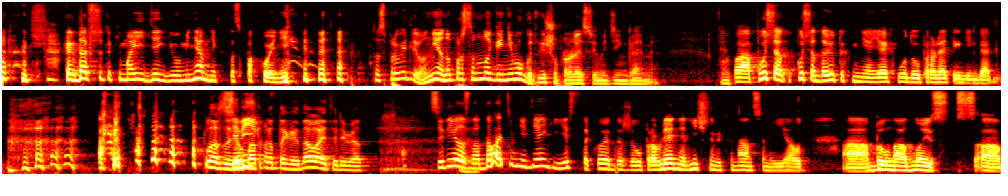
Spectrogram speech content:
когда все-таки мои деньги у меня, мне как-то спокойнее. Это справедливо. Не, ну просто многие не могут, видишь, управлять своими деньгами. Вот. А, пусть, пусть отдают их мне, я их буду управлять их деньгами. Классно, я подход такой, давайте, ребят. Серьезно, отдавайте мне деньги, есть такое даже управление личными финансами. Я вот а, был на одной из а,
